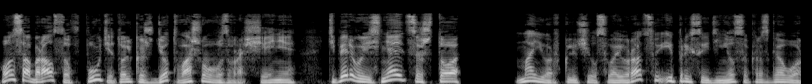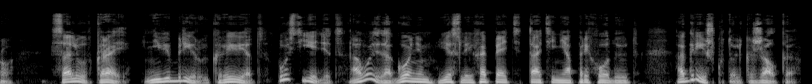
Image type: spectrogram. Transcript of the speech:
Он собрался в путь и только ждет вашего возвращения. Теперь выясняется, что...» Майор включил свою рацию и присоединился к разговору. «Салют, Край, не вибрируй, кревет. Пусть едет, а вось догоним, если их опять Тати не оприходуют. А Гришку только жалко,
